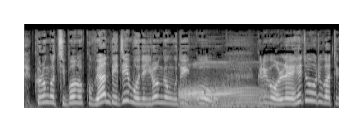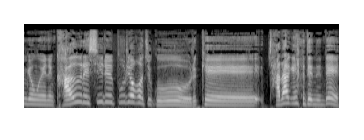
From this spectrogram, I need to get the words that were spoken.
그런 거 집어넣고 왜 안 되지? 뭐 이런 경우도 있고. 아. 그리고 원래 해조류 같은 경우에는 가을에 씨를 뿌려가지고 이렇게 자라게 해야 되는데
